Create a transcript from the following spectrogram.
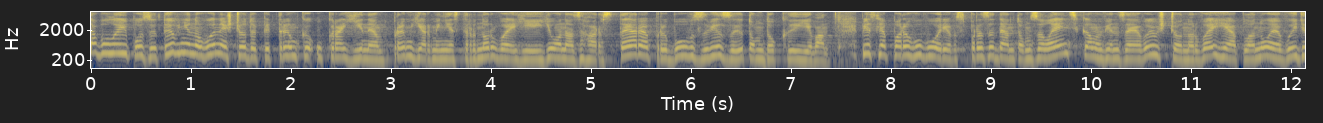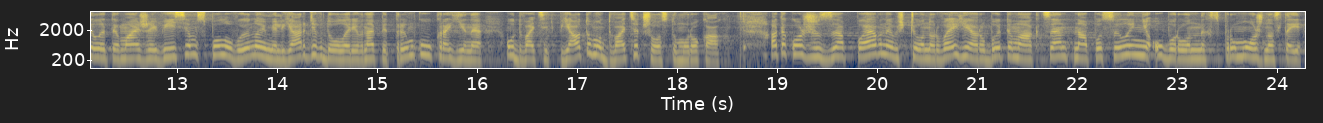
Та були й позитивні новини щодо підтримки України. Прем'єр-міністр Норвегії Йонас Гарстере прибув з візитом до Києва. Після переговорів з президентом Зеленським він заявив, що Норвегія планує виділити майже 8,5 мільярдів доларів на підтримку України у 25-26 роках. А також запевнив, що Норвегія робитиме акцент на посиленні оборонних спроможностей,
